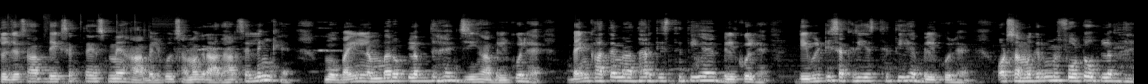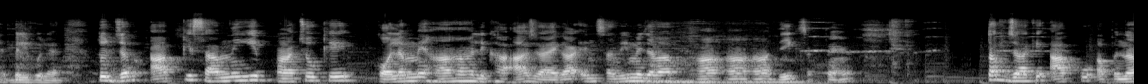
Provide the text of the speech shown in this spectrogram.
तो जैसा आप देख सकते हैं इसमें हाँ बिल्कुल समग्र आधार से लिंक है। मोबाइल नंबर उपलब्ध है। जी हाँ बिल्कुल है। बैंक खाते में आधार की स्थिति है, बिल्कुल है। डीबीटी सक्रिय स्थिति है, बिल्कुल है। और समग्र में फ़ोटो उपलब्ध है, बिल्कुल है। तो जब आपके सामने ये पाँचों के कॉलम में हाँ हाँ लिखा आ जाएगा, इन सभी में जब आप हाँ हाँ हाँ देख सकते हैं, तब जाके आपको अपना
